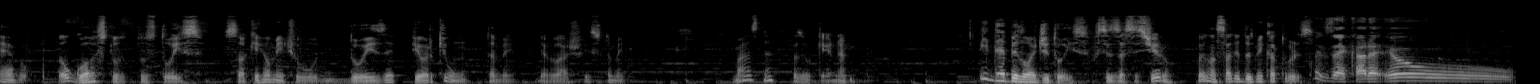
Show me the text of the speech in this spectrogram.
É, eu gosto dos dois. Só que realmente o 2 é pior que o 1 um, também. Eu acho isso também. Mas, né? Fazer o quê, né? E Debiloid 2? Vocês assistiram? Foi lançado em 2014. Pois é, cara, eu.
